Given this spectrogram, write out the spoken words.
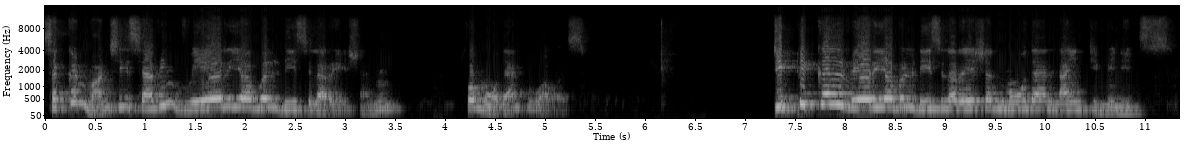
Second one, she is having variable deceleration for more than two hours. Typical variable deceleration more than 90 minutes.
